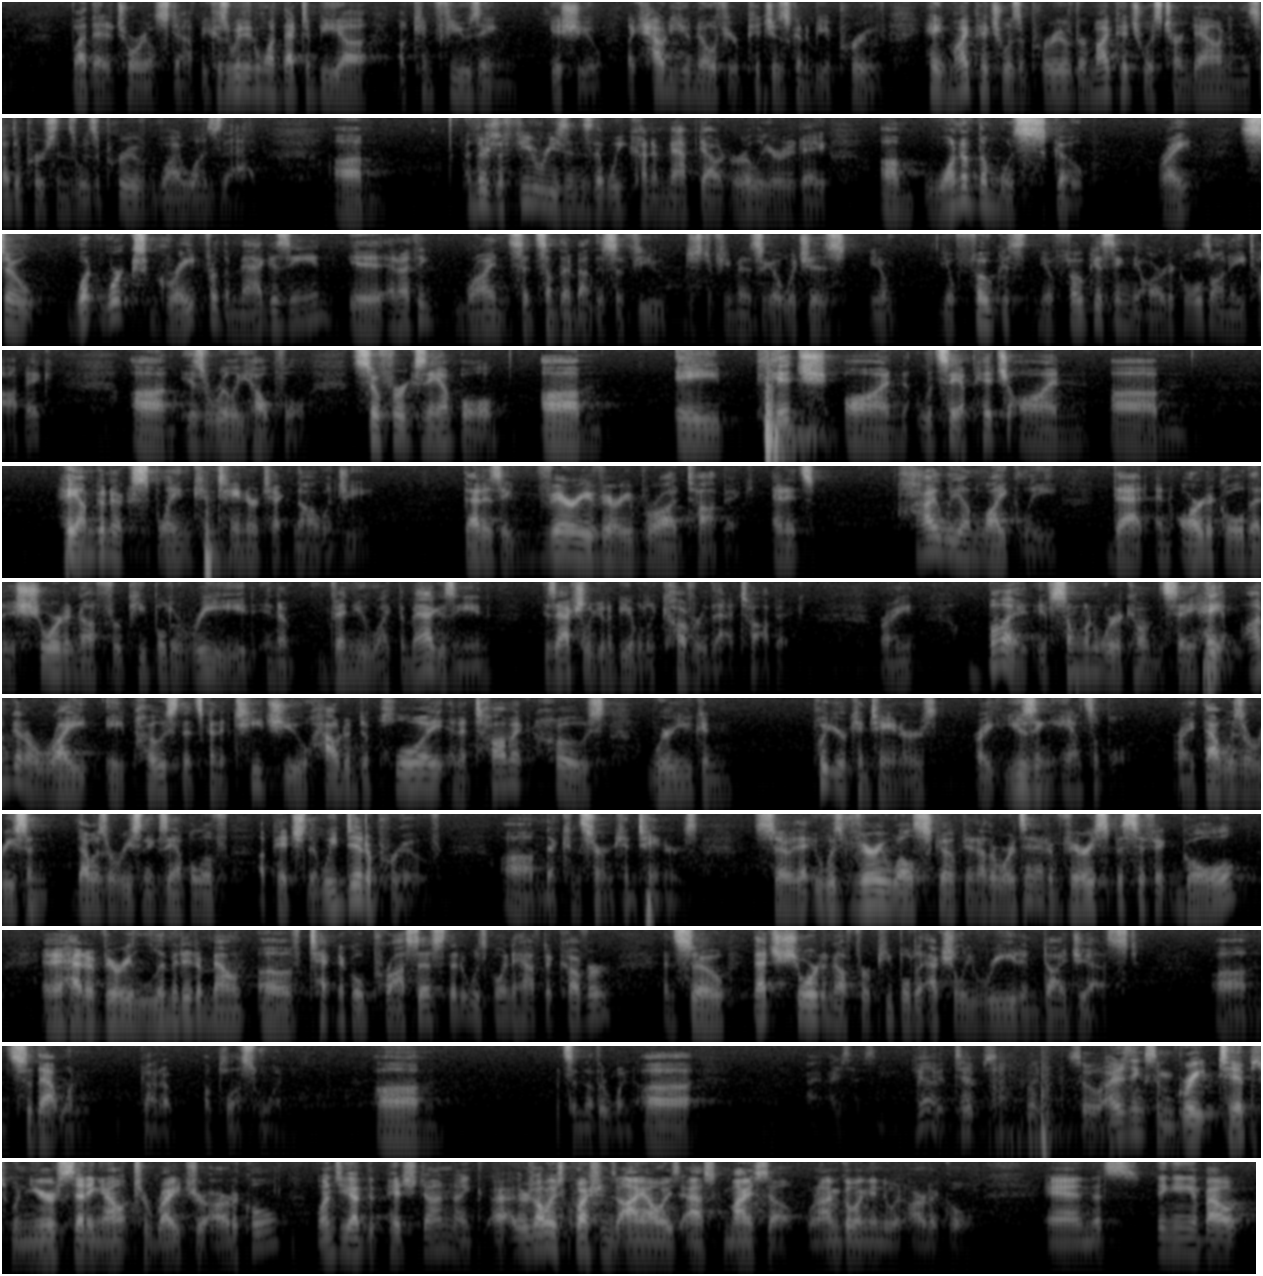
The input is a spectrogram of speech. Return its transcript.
by the editorial staff because we didn't want that to be a, a confusing issue. Like, how do you know if your pitch is going to be approved? Hey, my pitch was approved, or my pitch was turned down, and this other person's was approved. Why was that? Um, and there's a few reasons that we kind of mapped out earlier today. Um, one of them was scope, right? So what works great for the magazine, is, and I think Ryan said something about this a few just a few minutes ago, which is you know you know focus you know focusing the articles on a topic um, is really helpful. So for example, um, a pitch on let's say a pitch on um, hey, I'm going to explain container technology. That is a very, very broad topic, and it's highly unlikely that an article that is short enough for people to read in a venue like the magazine is actually going to be able to cover that topic, right? But if someone were to come and say, hey, I'm going to write a post that's going to teach you how to deploy an atomic host where you can put your containers, right, using Ansible, right? That was a recent, that was a recent example of a pitch that we did approve um, that concerned containers. So that it was very well scoped. In other words, it had a very specific goal and it had a very limited amount of technical process that it was going to have to cover. And so that's short enough for people to actually read and digest. Um, so that one got a, a plus one. Um, what's another one? Uh, just have some Yeah, good So I think some great tips when you're setting out to write your article. Once you have the pitch done, like uh, there's always questions I always ask myself when I'm going into an article, and that's thinking about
